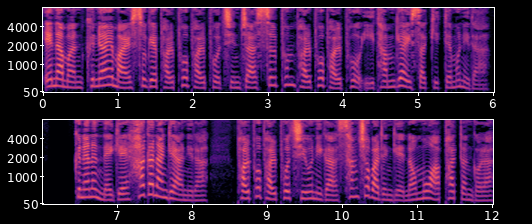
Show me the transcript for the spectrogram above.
애나만 그녀의 말 속에 벌포 벌포 진짜 슬픈 벌포 벌포 이 담겨 있었기 때문이다. 그녀는 내게 화가 난 게 아니라 벌포 벌포 지훈이가 상처받은 게 너무 아팠던 거라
